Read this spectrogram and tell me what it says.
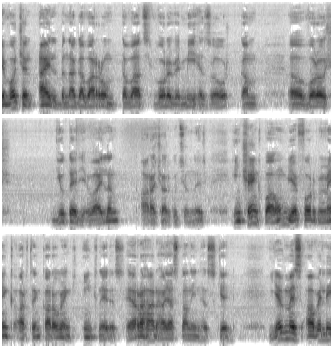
եւ ոչ էլ այլ բնագավառում տված որևէ մի հզոր կամ որոշ գյուտեր եւ այլն առաջարկություններ ինչ ենք պահում, երբ որ մենք արդեն կարող ենք ինքներս հերահար Հայաստանին հսկել եւ մեզ ավելի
